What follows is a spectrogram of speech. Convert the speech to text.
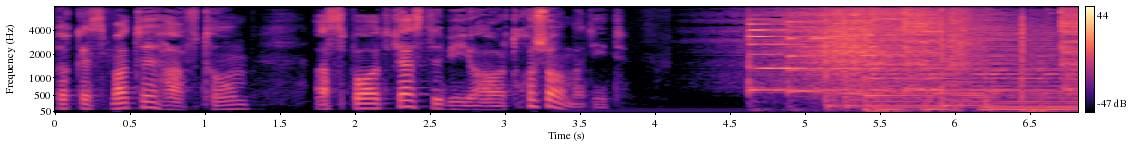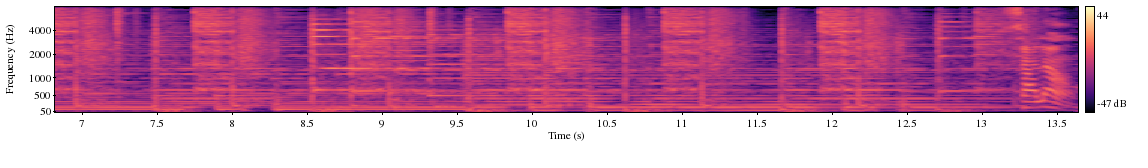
به قسمت هفتم از پادکست بی آرت خوش آمدید. سلام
